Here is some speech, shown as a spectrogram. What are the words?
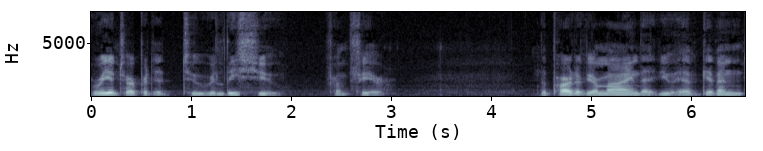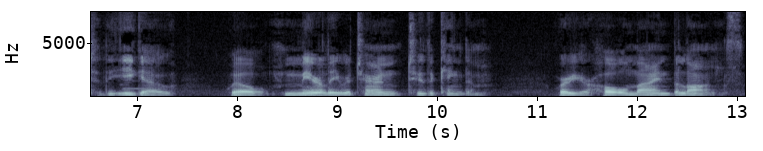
reinterpreted to release you from fear. The part of your mind that you have given to the ego will merely return to the kingdom, where your whole mind belongs.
